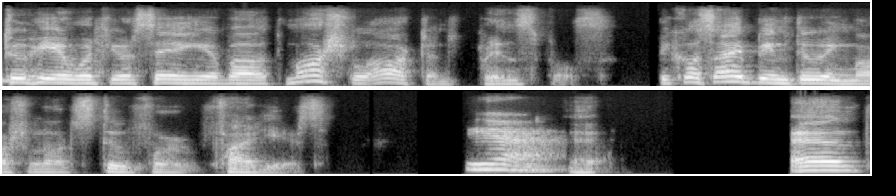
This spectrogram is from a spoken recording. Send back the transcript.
to hear what you're saying about martial art and principles because I've been doing martial arts too for five years. Yeah. yeah. And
